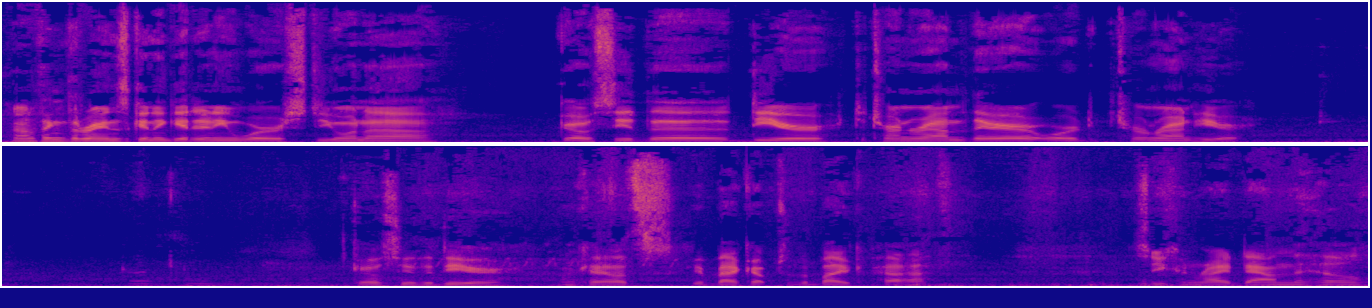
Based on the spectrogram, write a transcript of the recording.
I don't think the rain's to get any worse. Do you want to go see the deer to turn around there or turn around here? Go see the deer. Okay, let's get back up to the bike path so you can ride down the hill.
